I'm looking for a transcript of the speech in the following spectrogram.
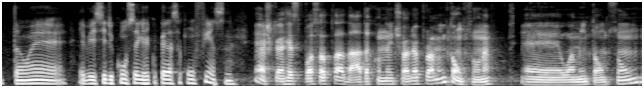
Então, é, é ver se ele consegue recuperar essa confiança, né? É, acho que a resposta tá dada quando a gente olha pro Amen Thompson, né? É, o Amen Thompson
